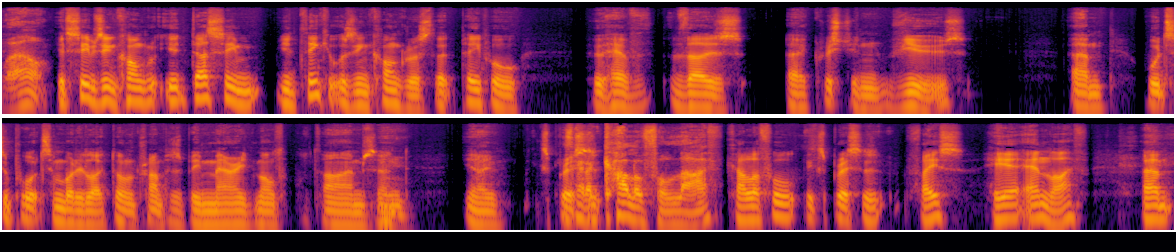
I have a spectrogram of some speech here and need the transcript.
Wow. It seems incongruous. It does seem you'd think it was incongruous that people who have those uh, Christian views um, would support somebody like Donald Trump, who's been married multiple times and you know He's expresses had a colourful life. colourful, expresses face, hair, and life, um,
